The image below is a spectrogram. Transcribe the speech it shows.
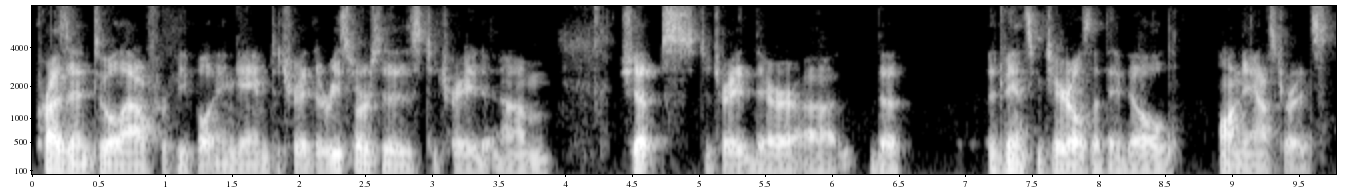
present to allow for people in game to trade their resources, to trade um, ships, to trade their uh, the advanced materials that they build on the asteroids.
